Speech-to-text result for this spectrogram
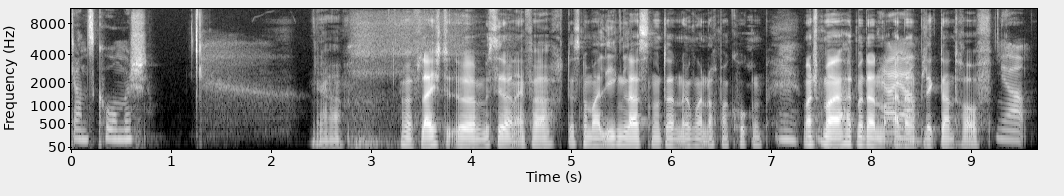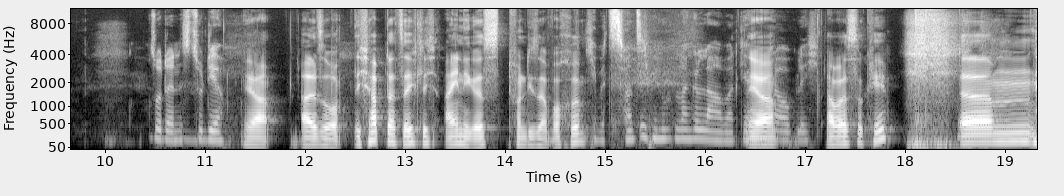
Ganz komisch. Ja. Aber vielleicht äh, müsst ihr dann einfach das nochmal liegen lassen und dann irgendwann nochmal gucken. Manchmal hat man dann einen Mhm. Ja, anderen ja. Blick dann drauf. Ja. So, Dennis, zu dir. Ja, also ich habe tatsächlich einiges von dieser Woche, Ich habe jetzt 20 Minuten lang gelabert. Ja, Ja. unglaublich. aber ist okay. ähm,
